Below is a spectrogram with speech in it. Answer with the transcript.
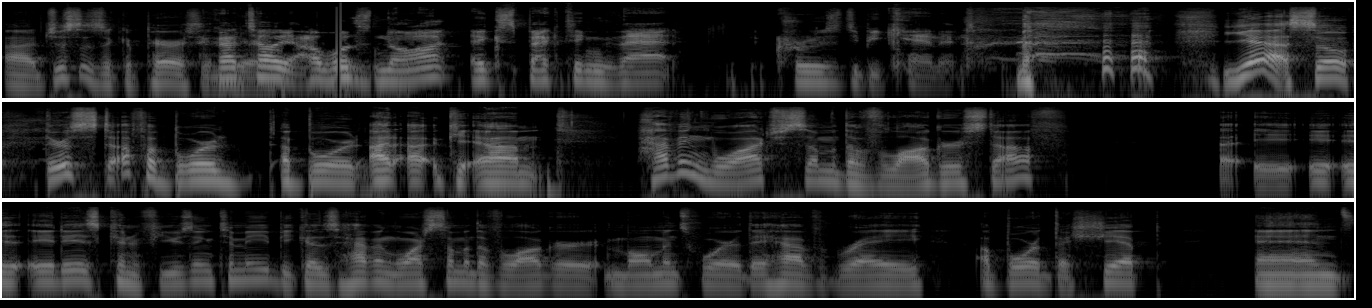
uh, just as a comparison, I gotta here- tell you, I was not expecting that cruise to be canon. yeah, so there's stuff aboard aboard. I, I, okay, um, having watched some of the vlogger stuff, uh, it, it, it is confusing to me because having watched some of the vlogger moments where they have Rey aboard the ship and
